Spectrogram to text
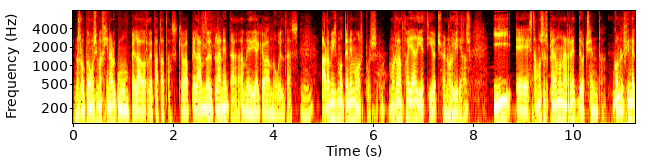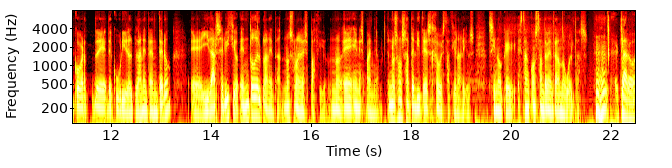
Nos lo podemos imaginar como un pelador de patatas que va pelando el planeta a medida que va dando vueltas. Ahora mismo tenemos, pues hemos lanzado ya 18 en órbita y eh, estamos desplegando una red de 80 con el fin de, de, cubrir el planeta entero eh, y dar servicio en todo el planeta, no solo en espacio, eh, en España. No son satélites geoestacionarios, sino que están constantemente dando vueltas. Claro,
